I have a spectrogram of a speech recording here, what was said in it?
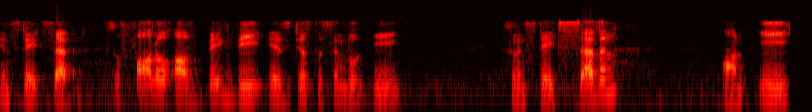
in state 7. So follow of big B is just the symbol E. So in state 7 on E,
